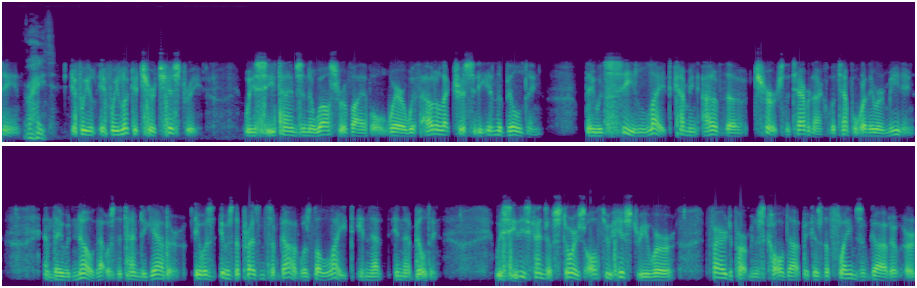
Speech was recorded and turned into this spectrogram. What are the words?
seen. Right. If we if we look at church history, we see times in the Welsh revival where without electricity in the building, they would see light coming out of the church, the tabernacle, the temple where they were meeting, and they would know that was the time to gather. It was it was the presence of God, was the light in that in that building. We see these kinds of stories all through history where fire department is called out because the flames of God or,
